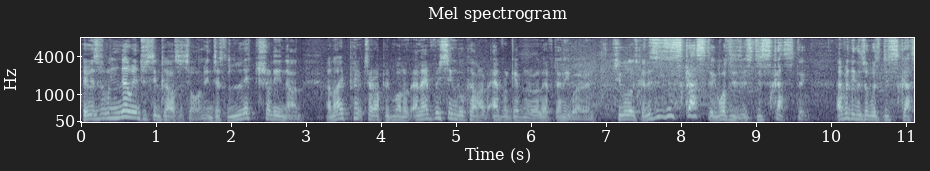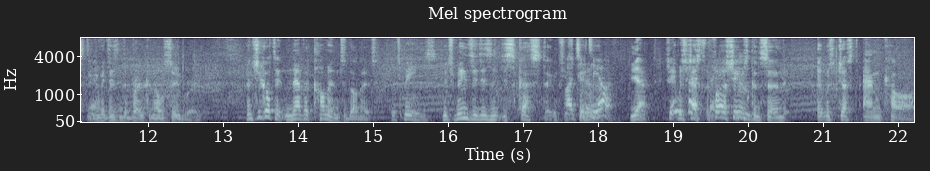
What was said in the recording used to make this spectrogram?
who has no interest in cars at all. I mean, just literally none. And I picked her up in one of, and every single car I've ever given her a lift anywhere in, she will always go, "This is disgusting. What is this? Disgusting." Everything is always disgusting if it isn't a broken old Subaru. And she got it, never commented on it, Which means which means it isn't disgusting. A GTR. Yeah, it was just, as far as she was concerned, it was just an car.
